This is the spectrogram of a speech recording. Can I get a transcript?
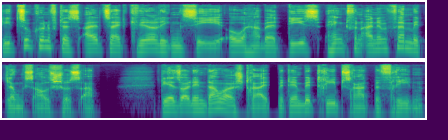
Die Zukunft des allzeit quirligen CEO Herbert Dies hängt von einem Vermittlungsausschuss ab. Der soll den Dauerstreit mit dem Betriebsrat befrieden.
